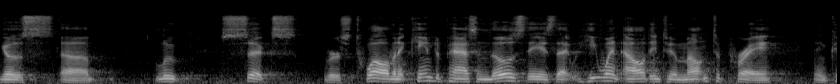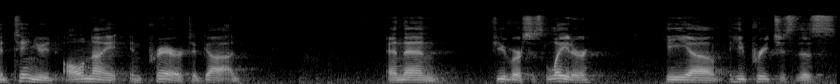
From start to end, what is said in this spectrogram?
goes uh, Luke 6, verse 12. And it came to pass in those days that he went out into a mountain to pray and continued all night in prayer to God. And then a few verses later, he, uh, he preaches this,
